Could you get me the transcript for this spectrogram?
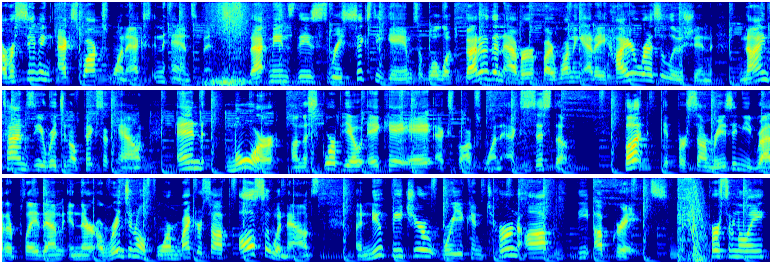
are receiving Xbox One X enhancements. That means these 360 games will look better than ever by running at a higher resolution, 9 times the original pixel count, and more on the Scorpio aka Xbox One X system. But if for some reason you'd rather play them in their original form, Microsoft also announced a new feature where you can turn off the upgrades. Personally,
